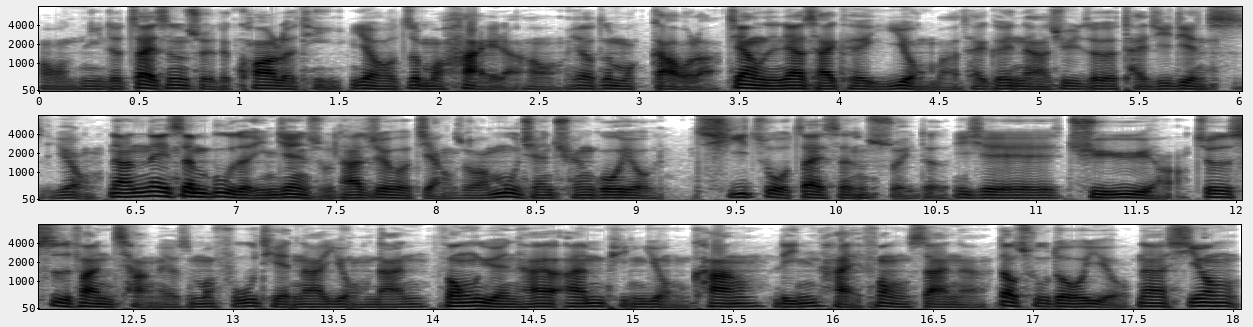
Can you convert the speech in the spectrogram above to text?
哦，你的再生水的 quality 要这么 high 啦，哈，要这么高啦，这样人家才可以用嘛，才可以拿去这个台积电使用。那内政部的营建署他就讲说，目前全国有七座再生水的一些区域啊，就是示范厂，有什么福田啊、永南、丰原，还有安平、永康、临海、凤山啊，到处都有。那希望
